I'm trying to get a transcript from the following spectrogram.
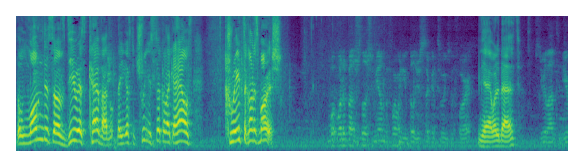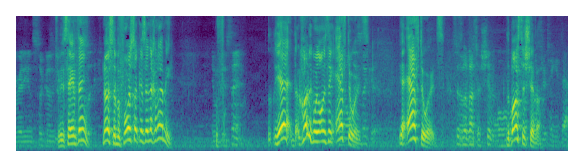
The lomdus of Diras Keva, that you have to treat your sukkah like a house, creates the Kanas Marish. What, what about Shloshim Yom before when you build your sukkah two weeks before? Yeah, what about it? So you're allowed to, you're ready in sukkah. It should be the same thing. No, so before sukkah is a Nechanami. It would be the same. Yeah, the Kodesh was the only thing afterwards. Yeah, afterwards. This is Levasa Shiva. The Basta Shiva. Take it down,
